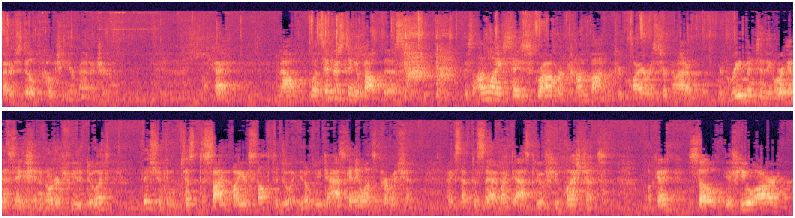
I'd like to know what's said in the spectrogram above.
better still, coaching your manager. Okay? Now, what's interesting about this is unlike, say, Scrum or Kanban, which require a certain amount of agreement to the organization in order for you to do it, this you can just decide by yourself to do it. You don't need to ask anyone's permission, except to say, I'd like to ask you a few questions. Okay? So if you are,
